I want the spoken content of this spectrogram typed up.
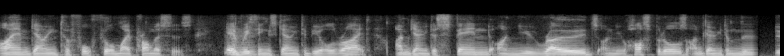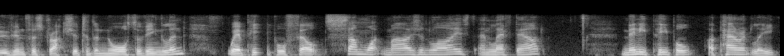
I am going to fulfill my promises. Mm-hmm. Everything's going to be all right. I'm going to spend on new roads, on new hospitals. I'm going to move, move infrastructure to the north of England, where people felt somewhat marginalised and left out. Many people apparently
